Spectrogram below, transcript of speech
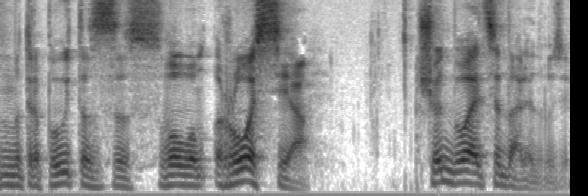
митрополита з словом Росія. Що відбувається далі, друзі?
